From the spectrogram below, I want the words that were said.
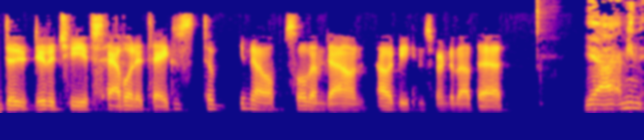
do do the Chiefs have what it takes to you know slow them down? I would be concerned about that. Yeah, I mean,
